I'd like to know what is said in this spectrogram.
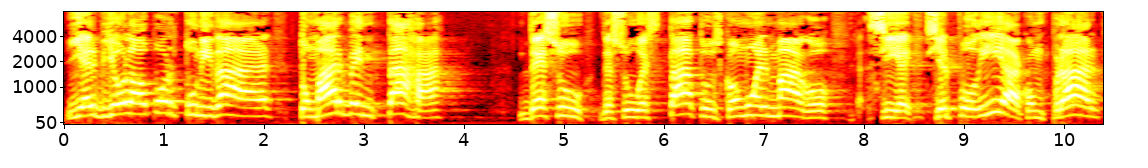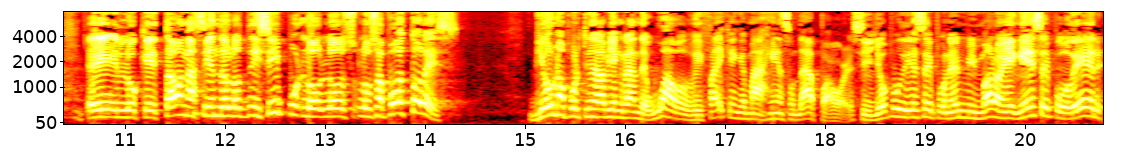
Y él vio la oportunidad, tomar ventaja de su de su estatus como el mago, si, si él podía comprar eh, lo que estaban haciendo los discípulos, los, los apóstoles vio una oportunidad bien grande. Wow, if I can get my hands on that power. Si yo pudiese poner mis manos en ese poder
